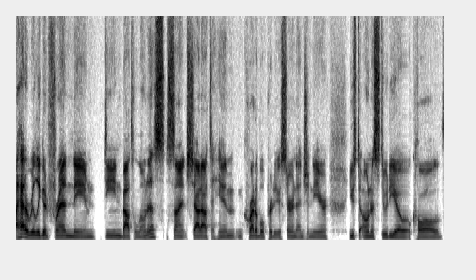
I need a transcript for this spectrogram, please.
I had a really good friend named Dean Baltulonis. Science, shout out to him, incredible producer and engineer. Used to own a studio called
